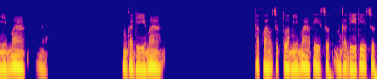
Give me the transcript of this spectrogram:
มีมาก มันก็ดีมาก ถ้าความรู้สึกตัวมีมากที่สุด มันก็ดีที่สุด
